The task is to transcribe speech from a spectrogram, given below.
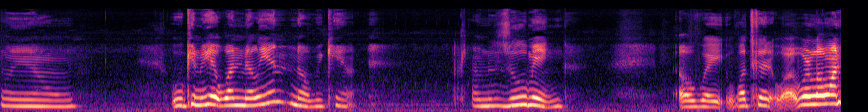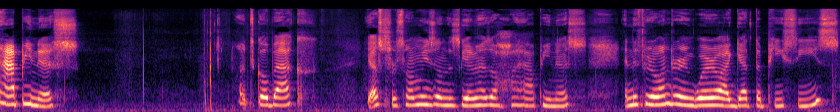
Well, um, ooh, can we hit 1 million? No, we can't. I'm zooming. Oh, wait, what's good? We're low on happiness. Let's go back. Yes, for some reason this game has a happiness. And if you're wondering where I get the PCs,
